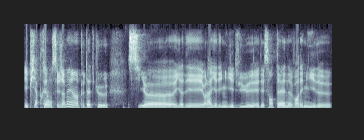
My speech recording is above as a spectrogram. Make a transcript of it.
Et puis après, on sait jamais. Hein, Peut-être que si euh, il y a des voilà, il y a des milliers de vues et des centaines, voire des milliers de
